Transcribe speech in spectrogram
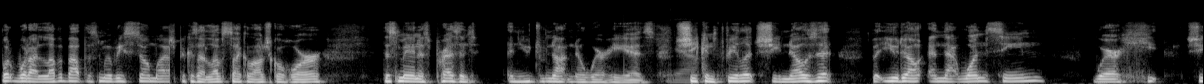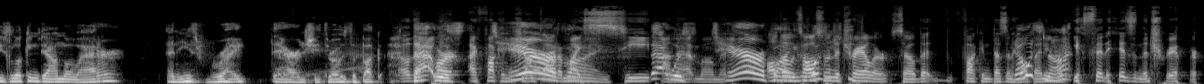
But what I love about this movie so much, because I love psychological horror, this man is present, and you do not know where he is. Yeah. She can feel it, she knows it, but you don't. And that one scene where he, she's looking down the ladder, and he's right there, and she throws the bucket. Oh, that, that part, was I fucking jumped out of my seat That on was that moment. terrifying. Although it's also wasn't in the trailer, so that fucking doesn't No, help it's anybody. not. Yes, it is in the trailer.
